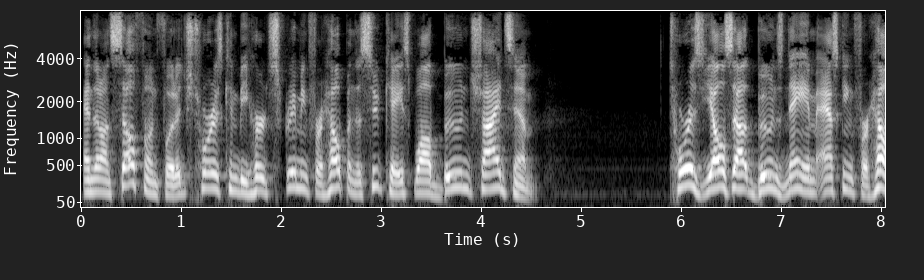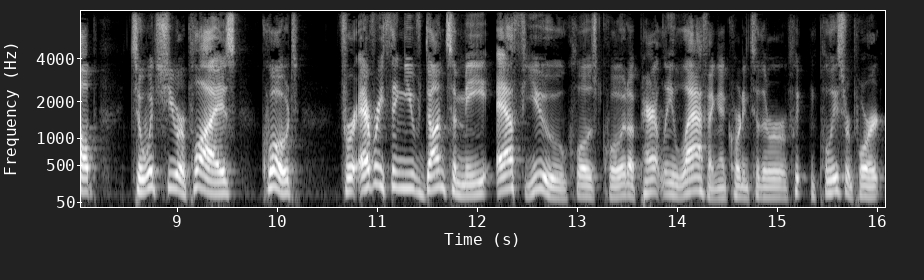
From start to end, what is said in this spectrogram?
and that on cell phone footage, Torres can be heard screaming for help in the suitcase while Boone chides him. Torres yells out Boone's name asking for help, to which she replies, quote, for everything you've done to me, F you, closed quote, apparently laughing, according to the re- police report.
